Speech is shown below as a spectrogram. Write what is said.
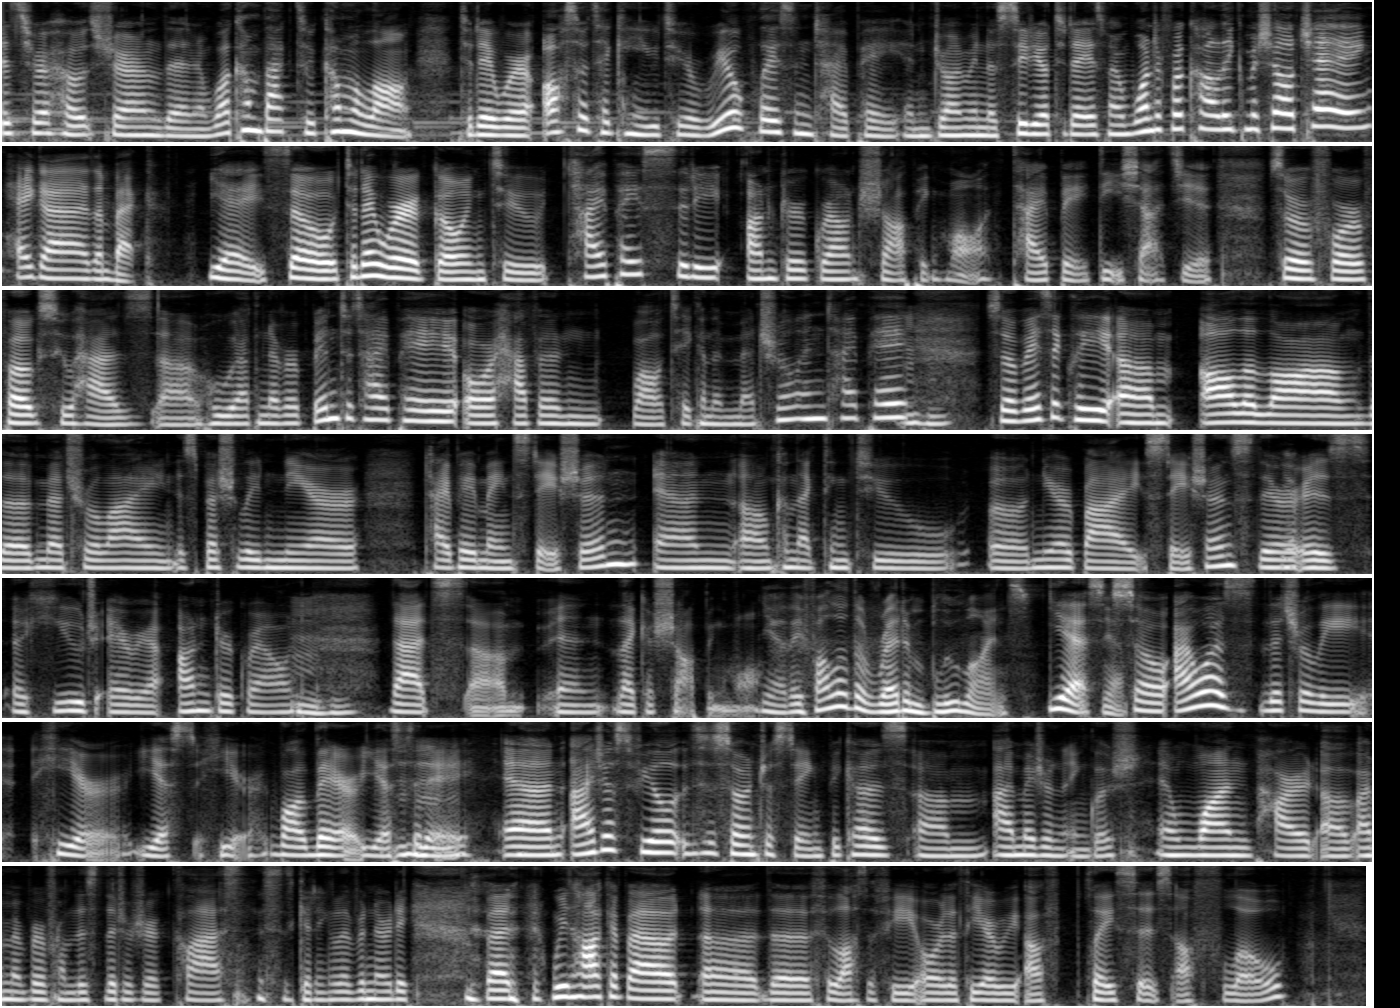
It's your host Sharon Lin, and welcome back to Come Along. Today, we're also taking you to a real place in Taipei, and joining me in the studio today is my wonderful colleague Michelle Chang. Hey guys, I'm back. Yay! So today we're going to Taipei City Underground Shopping Mall, Taipei 地下街. So for folks who has uh, who have never been to Taipei or haven't well taken the metro in Taipei, Mm-hmm. so basically um, all along the metro line, especially near Taipei main station and um, connecting to uh, nearby stations, there Yep. is a huge area underground Mm-hmm. that's um, in like a shopping mall. Yeah, they follow the red and blue lines. Yes. Yeah. So I was literally here, yes, here, well, there yesterday. Mm-hmm. And I just feel this is so interesting because um, I majored in English. And one part of, I remember from this literature class, this is getting a little bit nerdy, but we talk about uh, the philosophy or the theory of places of flow.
